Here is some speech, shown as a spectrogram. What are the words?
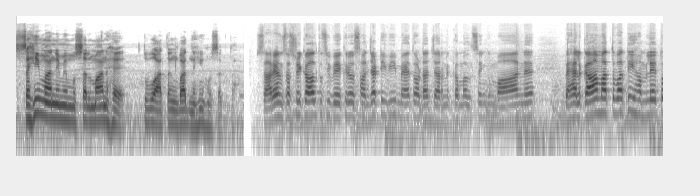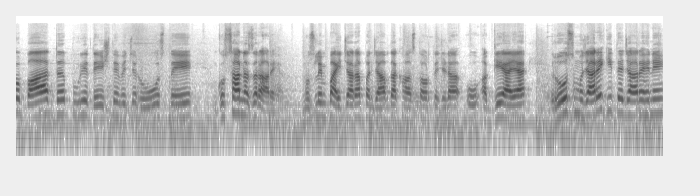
सही माने में मुसलमान है तो वो आतंकवाद नहीं हो सकता ਸਾਰਿਆਂ ਨੂੰ ਸਤਿ ਸ਼੍ਰੀ ਅਕਾਲ ਤੁਸੀਂ ਵੇਖ ਰਹੇ ਹੋ ਸਾਂਝਾ ਟੀਵੀ ਮੈਂ ਤੁਹਾਡਾ ਚਰਨ ਕਮਲ ਸਿੰਘ ਮਾਨ ਪਹਿਲਗਾਮ ਅੱਤਵਾਦੀ ਹਮਲੇ ਤੋਂ ਬਾਅਦ ਪੂਰੇ ਦੇਸ਼ ਦੇ ਵਿੱਚ ਰੋਸ ਤੇ ਗੁੱਸਾ ਨਜ਼ਰ ਆ ਰਿਹਾ ਹੈ ਮੁਸਲਿਮ ਭਾਈਚਾਰਾ ਪੰਜਾਬ ਦਾ ਖਾਸ ਤੌਰ ਤੇ ਜਿਹੜਾ ਉਹ ਅੱਗੇ ਆਇਆ ਹੈ ਰੋਸ ਮੁਜ਼ਾਹਰੇ ਕੀਤੇ ਜਾ ਰਹੇ ਨੇ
